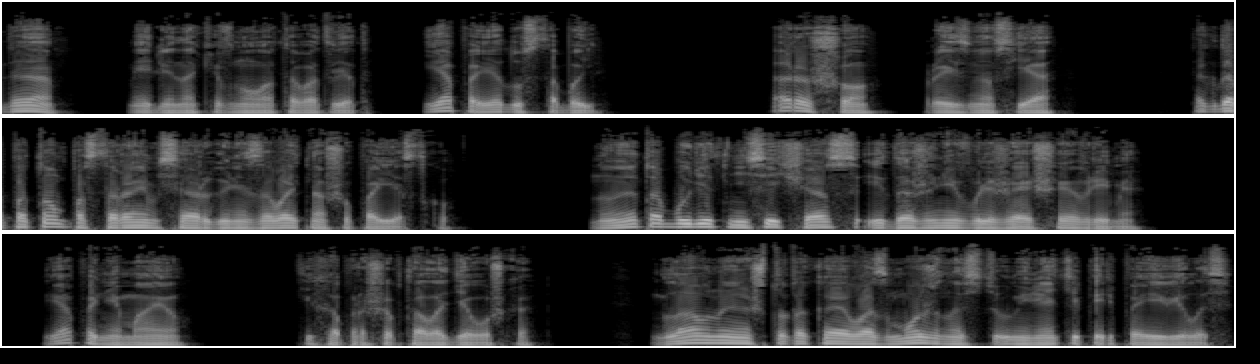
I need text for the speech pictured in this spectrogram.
Да, медленно кивнула та в ответ. Я поеду с тобой. Хорошо, произнес я. Тогда потом постараемся организовать нашу поездку. Но это будет не сейчас и даже не в ближайшее время. Я понимаю, тихо прошептала девушка. Главное, что такая возможность у меня теперь появилась.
